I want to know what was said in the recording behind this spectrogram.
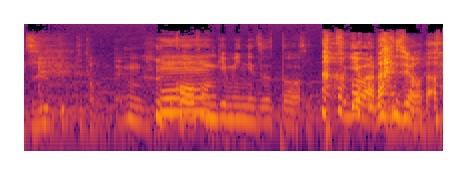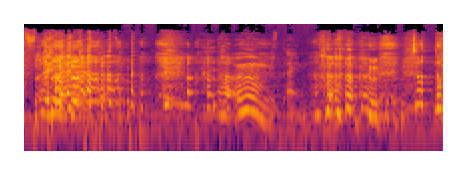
ずーっと言ってたもんね。へー。興奮気味にずっと。次はラジオだっつって あうんみたいな。ちょっと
